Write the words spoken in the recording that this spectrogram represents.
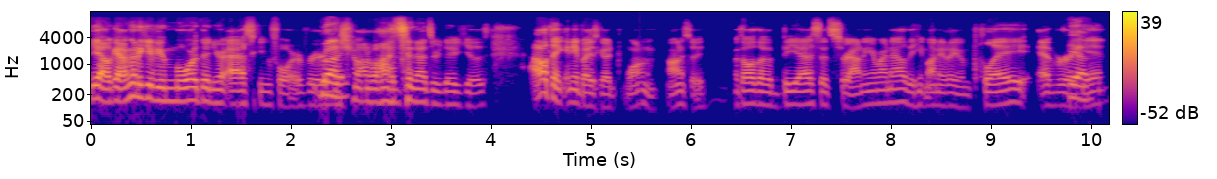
yeah, okay. I'm gonna give you more than you're asking for for Right. Deshaun Watson. That's ridiculous. I don't think anybody's gonna want him, honestly. With all the BS that's surrounding him right now, that he might not even play ever Yeah. again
